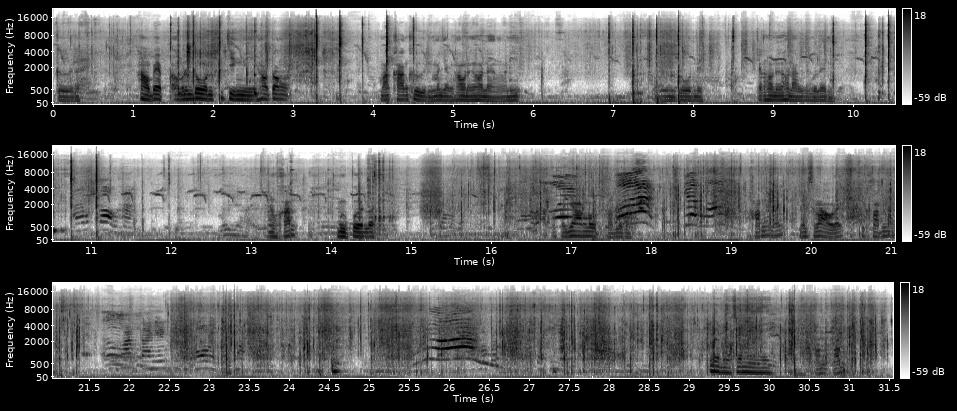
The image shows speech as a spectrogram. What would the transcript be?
เกินนะเฮาแบบเอามันโดนที่จริงนี่เฮาต้องมาค้างคืนมันยังเข้าเนื้อเข้าหนังอันนี้อันนี้โดนดิจังเข้าเนื้อเข้าหนังกูเล่นเอาคันมือเปิดเลยเอาไปย่างโลดคันเลยก่อน คันเลยมันสลาวเลยคือคันเลยพัดกาเห็นกินข้าวไปต้นผักนี่มันจะมีเลยคันคัน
